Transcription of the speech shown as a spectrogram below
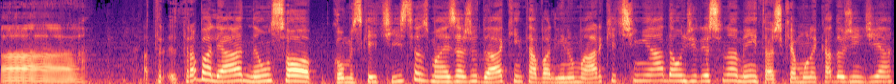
a tra- trabalhar não só como skatistas, mas ajudar quem estava ali no marketing a dar um direcionamento. Acho que a molecada hoje em dia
